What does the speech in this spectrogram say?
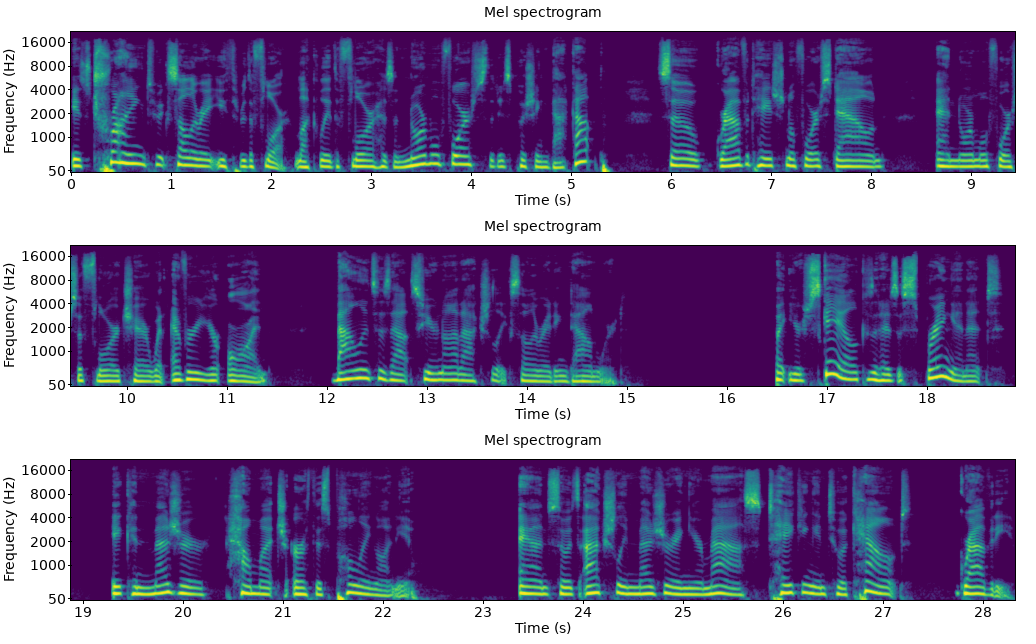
is trying to accelerate you through the floor. Luckily, the floor has a normal force that is pushing back up. So, gravitational force down, and normal force of floor, chair, whatever you're on, balances out so you're not actually accelerating downward. But your scale, because it has a spring in it, it can measure how much Earth is pulling on you. And so it's actually measuring your mass, taking into account gravity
